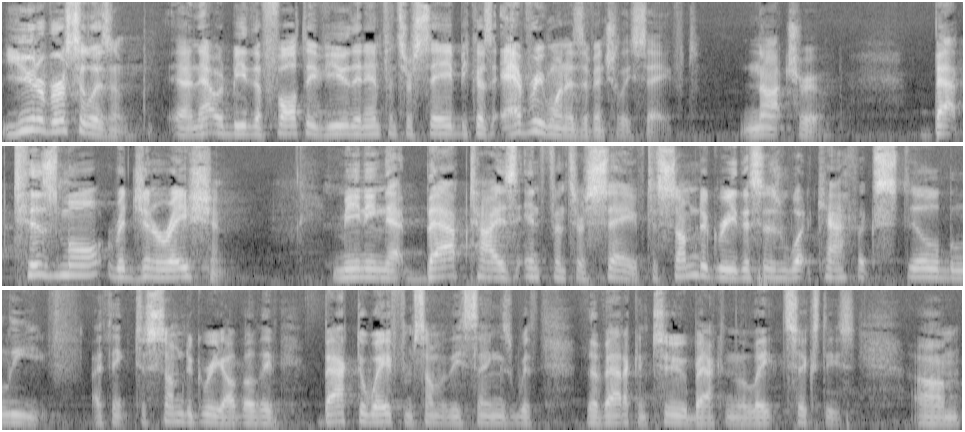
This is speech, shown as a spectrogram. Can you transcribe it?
Universalism, and that would be the faulty view that infants are saved because everyone is eventually saved. Not true. Baptismal regeneration, meaning that baptized infants are saved. To some degree, this is what Catholics still believe, I think, to some degree, although they've backed away from some of these things with the Vatican II back in the late 60s. Um,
